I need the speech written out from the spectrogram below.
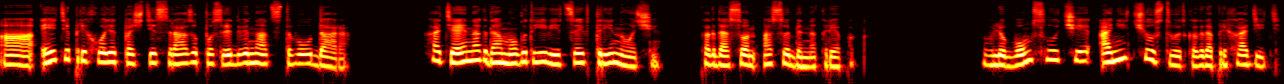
а эти приходят почти сразу после двенадцатого удара хотя иногда могут явиться и в три ночи, когда сон особенно крепок. В любом случае, они чувствуют, когда приходить.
